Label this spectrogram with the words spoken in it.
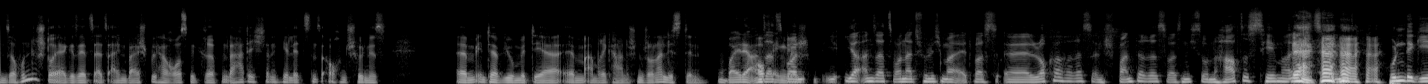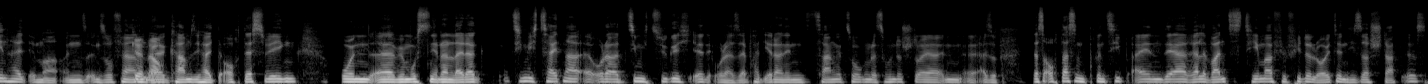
unser Hundesteuergesetz als ein Beispiel herausgegriffen. Da hatte ich dann hier letztens auch ein schönes ähm, Interview mit der ähm, amerikanischen Journalistin. Wobei der Ansatz war, ihr Ansatz war natürlich mal etwas äh, lockereres, entspannteres, was nicht so ein hartes Thema ist. Hunde gehen halt immer. Und insofern genau. äh, kam sie halt auch deswegen. Und äh, wir mussten ihr dann leider ziemlich zeitnah äh, oder ziemlich zügig, äh, oder Sepp hat ihr dann den Zahn gezogen, dass Hundesteuer, in, äh, also dass auch das im Prinzip ein sehr relevantes Thema für viele Leute in dieser Stadt ist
